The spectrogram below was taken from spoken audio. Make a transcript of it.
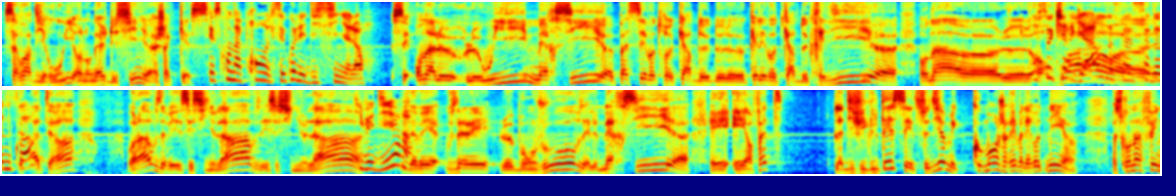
savoir dire oui en langage des signes à chaque caisse. Qu'est-ce qu'on apprend? C'est quoi les 10 signes alors? On a le, le, oui, merci, euh, passez votre carte de, de, quelle est votre carte de crédit, euh, on a euh, le. Et pour ceux qui regardent, ça, ça donne quoi? voilà, vous avez ces signes-là, vous avez ce signe-là. Qui veut dire? Vous avez, vous avez le bonjour, vous avez le merci, et, et en fait, la difficulté, c'est de se dire, mais comment j'arrive à les retenir? Parce qu'on a fait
